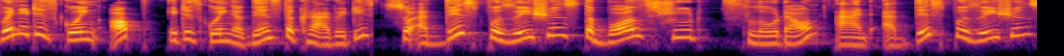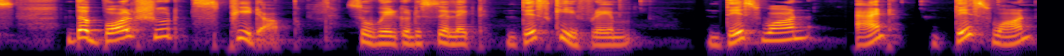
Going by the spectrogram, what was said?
When it is going up, it is going against the gravity. So at these positions, the ball should slow down and at these positions, the ball should speed up. So we're going to select this keyframe, this one and this one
